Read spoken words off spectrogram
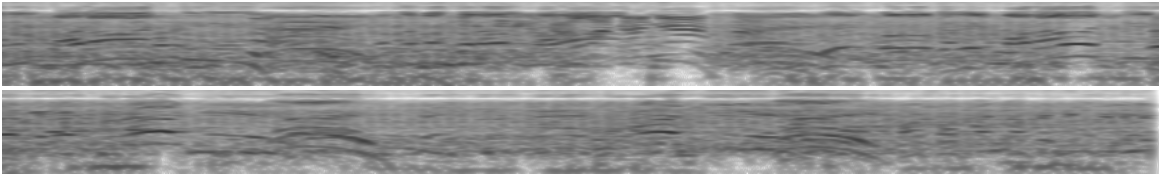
गणेश महाराज की। धन्यवाद गणेश महाराज की। जय बोलो गणेश महाराज की। जय। जय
